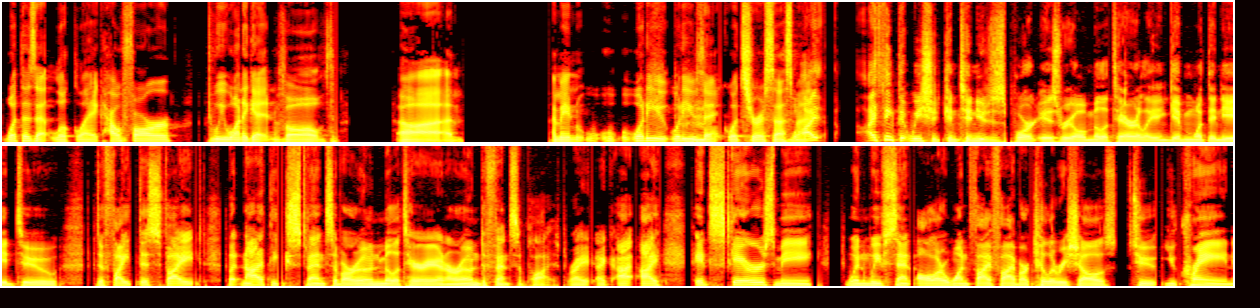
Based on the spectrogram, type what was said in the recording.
What does that look like? How far do we want to get involved? Um, I mean, what do you what do you Mhm. think? What's your assessment? Well, I I think that we should continue to support Israel militarily and give them what they need to to fight this fight, but not at the expense of our own military and our own defense supplies. Right? Like I, I it scares me when we've sent all our 155 artillery shells to Ukraine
